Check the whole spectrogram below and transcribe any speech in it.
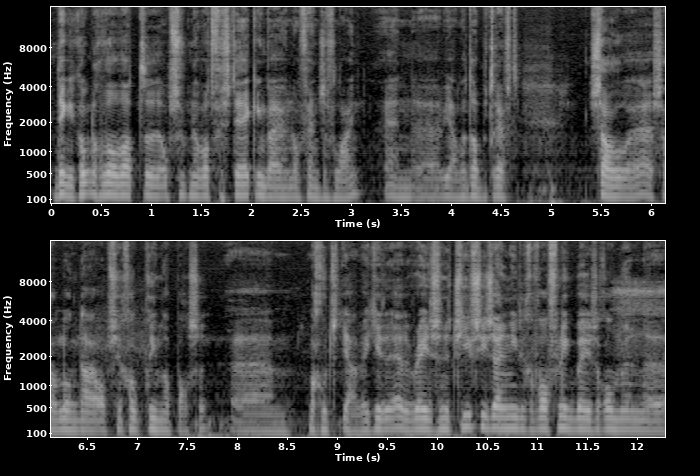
denk ik ook nog wel wat eh, op zoek naar wat versterking bij hun offensive line. En eh, ja, wat dat betreft zou, eh, zou Long daar op zich ook prima passen. Ehm, maar goed, ja, weet je, de, de Raiders en de Chiefs die zijn in ieder geval flink bezig om hun, eh,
